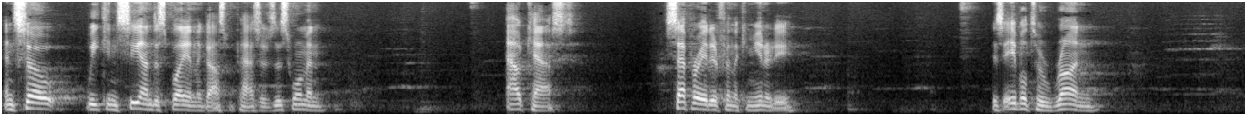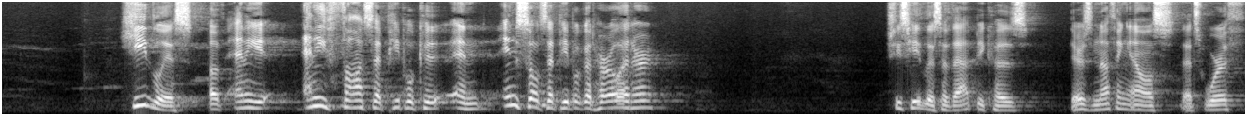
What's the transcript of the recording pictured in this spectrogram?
And so we can see on display in the gospel passage this woman, outcast, separated from the community, is able to run heedless of any, any thoughts that people could, and insults that people could hurl at her. She's heedless of that because there's nothing else that's worth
